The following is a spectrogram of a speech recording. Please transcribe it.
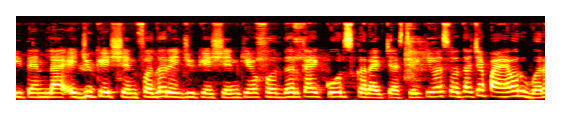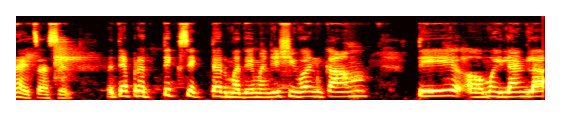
की त्यांना एज्युकेशन फर्दर एज्युकेशन किंवा फर्दर काही कोर्स करायचे असतील किंवा स्वतःच्या पायावर उभं राहायचं असेल तर त्या प्रत्येक सेक्टरमध्ये म्हणजे शिवणकाम ते महिलांना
